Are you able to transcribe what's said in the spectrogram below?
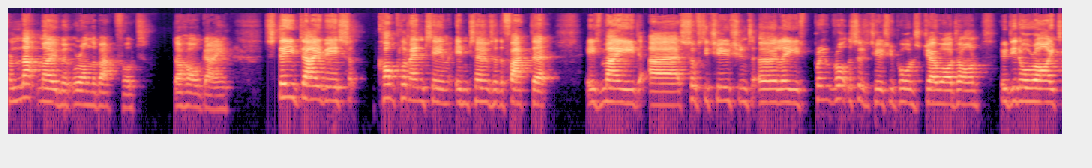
From that moment, we're on the back foot the whole game. Steve Davis, compliment him in terms of the fact that he's made uh, substitutions early. He's brought the substitution, brought Joe Hodge on, who did all right.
